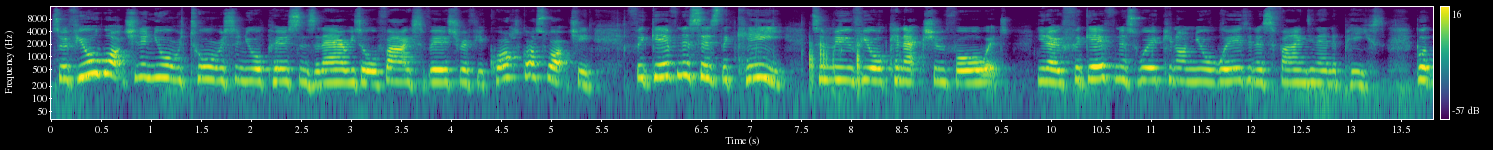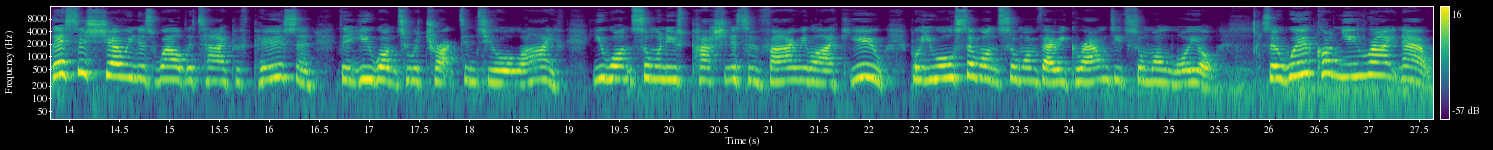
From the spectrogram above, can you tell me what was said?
So if you're watching and you're a Taurus and your person's an Aries or vice versa, if you're cross cross watching, forgiveness is the key to move your connection forward you know, forgiveness, working on your worthiness, finding inner peace. But this is showing as well the type of person that you want to attract into your life. You want someone who's passionate and fiery like you, but you also want someone very grounded, someone loyal. So work on you right now.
